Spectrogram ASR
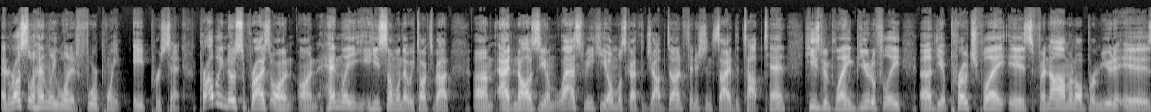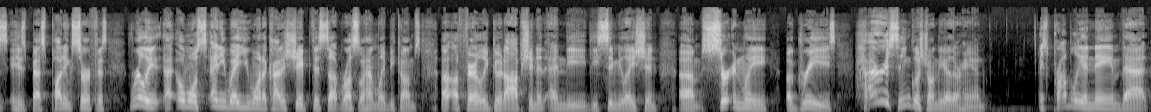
and Russell Henley won it 4.8%. Probably no surprise on, on Henley. He's someone that we talked about um, ad nauseum last week. He almost got the job done, finished inside the top 10. He's been playing beautifully. Uh, the approach play is phenomenal. Bermuda is his best putting surface. Really, uh, almost any way you want to kind of shape this up, Russell Henley becomes a, a fairly good option, and, and the, the simulation um, certainly agrees. Harris English, on the other hand, is probably a name that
